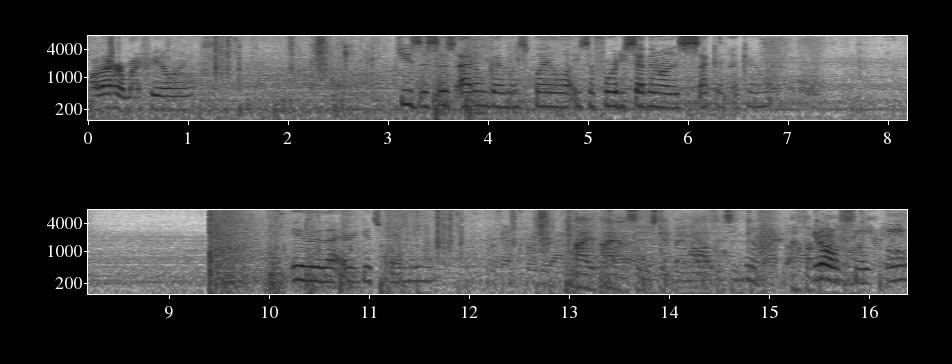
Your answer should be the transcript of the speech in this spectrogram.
Oh, that hurt my feelings. Jesus, this Adam guy must play a lot. He's a 47 on his second account. Either that or he gets banned a lot. I, I honestly just get banned off a team. I fucking You don't see me.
